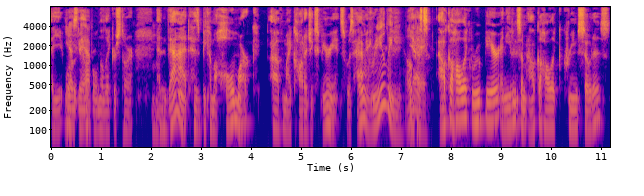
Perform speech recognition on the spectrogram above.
that were Yes, have. available in the liquor store, Mhm. and that has become a hallmark of my cottage experience. Was having. Oh, really? Okay. yes, alcoholic root beer and even some alcoholic cream sodas.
